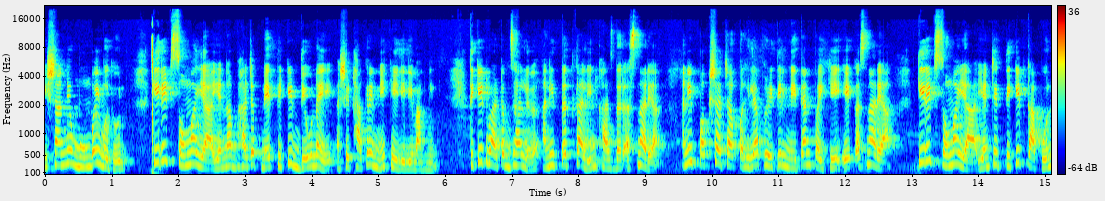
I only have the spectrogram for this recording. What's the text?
ईशान्य मुंबईमधून किरीट सोमय्या यांना भाजपने तिकीट देऊ नये अशी ठाकरेंनी केलेली मागणी. तिकीट वाटप झालं आणि तत्कालीन खासदार असणाऱ्या आणि पक्षाच्या पहिल्या फळीतील नेत्यांपैकी एक असणाऱ्या किरीट सोमय्या यांचे तिकीट कापून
